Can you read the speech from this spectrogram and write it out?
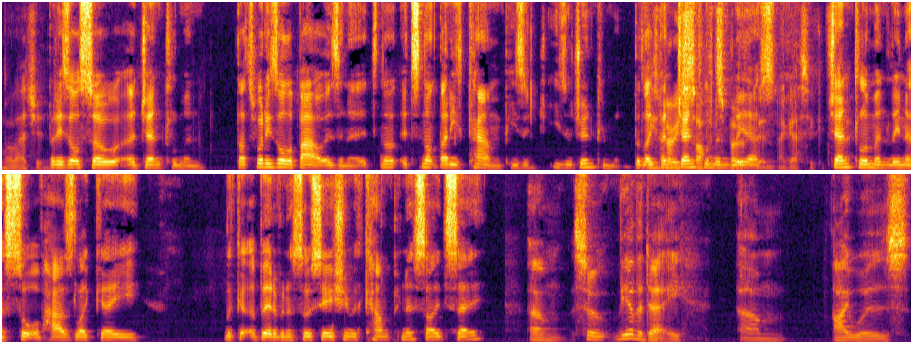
well, legend. but he's also a gentleman. That's what he's all about, isn't it? It's not. It's not that he's camp. He's a he's a gentleman. But like that gentlemanliness, I guess you could say. gentlemanliness sort of has like a like a, a bit of an association with campness. I'd say. Um, so the other day, um, I was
